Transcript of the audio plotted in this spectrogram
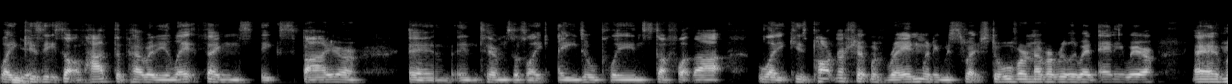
like because yeah. he sort of had the power, he let things expire um, in terms of like idle play and stuff like that. Like his partnership with Ren when he was switched over never really went anywhere um,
